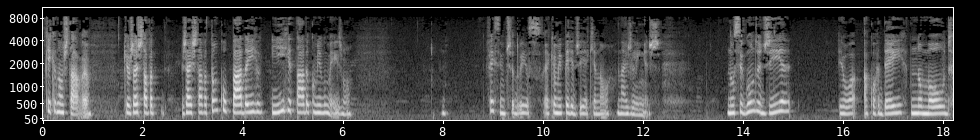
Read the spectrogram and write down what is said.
O que que eu não estava? que eu já estava, já estava tão culpada e, irritada comigo mesma. Fez sentido isso? É que eu me perdi aqui no, nas linhas. No segundo dia, eu acordei no mode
